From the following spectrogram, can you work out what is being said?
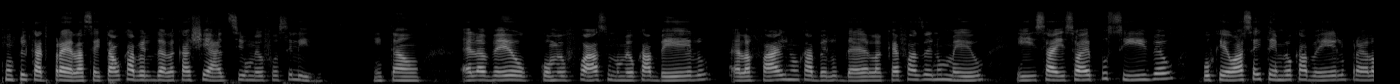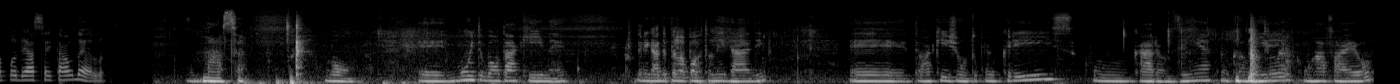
complicado para ela aceitar o cabelo dela cacheado se o meu fosse liso. Então, ela vê como eu faço no meu cabelo, ela faz no cabelo dela, quer fazer no meu, e isso aí só é possível porque eu aceitei meu cabelo para ela poder aceitar o dela. Massa. Bom, é muito bom estar aqui, né? Obrigada pela oportunidade. Estou é, aqui junto com o Cris, com Carolzinha, com Camila, com Rafael.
